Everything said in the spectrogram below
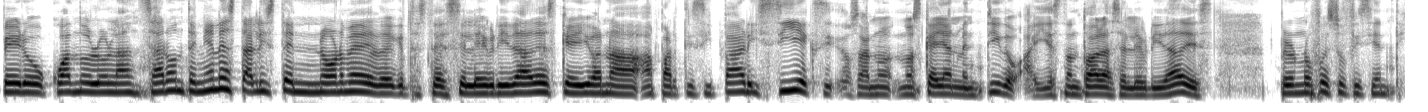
pero cuando lo lanzaron tenían esta lista enorme de, de celebridades que iban a, a participar y sí, o sea, no, no es que hayan mentido, ahí están todas las celebridades, pero no fue suficiente.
